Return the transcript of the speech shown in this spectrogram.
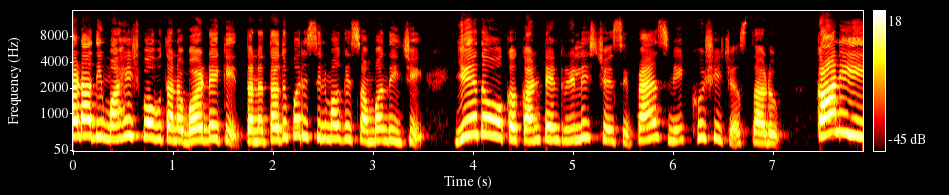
ఏడాది మహేష్ బాబు తన బర్త్డేకి తన తదుపరి సినిమాకి సంబంధించి ఏదో ఒక కంటెంట్ రిలీజ్ చేసి ఫ్యాన్స్ని ఖుషి చేస్తాడు. కానీ ఈ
